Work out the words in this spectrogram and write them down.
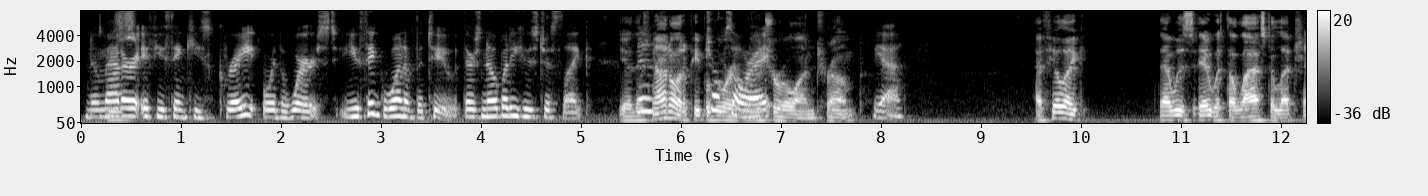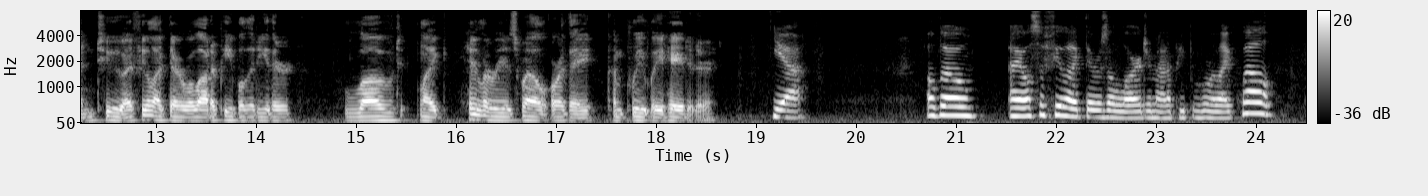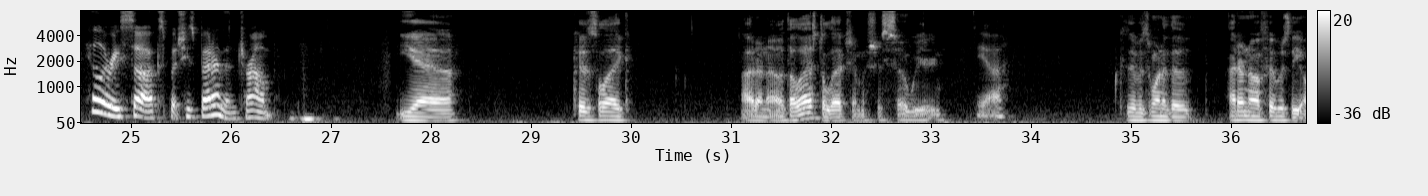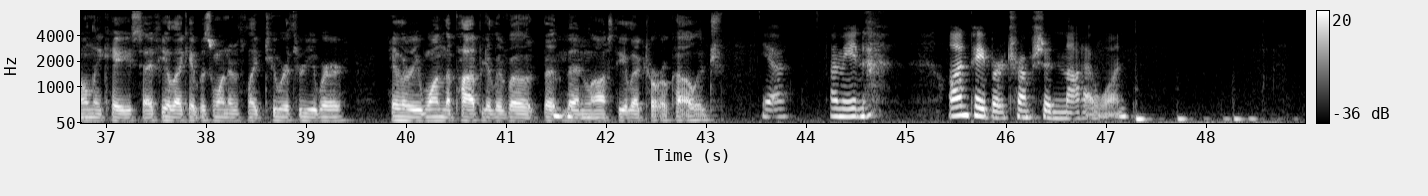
no matter He's- if you think he's great or the worst, you think one of the two. There's nobody who's just like, Yeah, there's Eh, not a lot of people Trump's who are alright. neutral on Trump. yeah, I feel like that was it with the last election too. I feel like there were a lot of people that either loved like Hillary as well or they completely hated her. yeah. Although, I also feel like there was a large amount of people who were like, well, Hillary sucks, but she's better than Trump. Yeah. Cuz like I don't know, the last election was just so weird Yeah. cuz it was one of the I don't know if it was the only case. I feel like it was one of like two or three where Hillary won the popular vote but Mhm. then lost the electoral college. Yeah. I mean, on paper, Trump should not have won.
